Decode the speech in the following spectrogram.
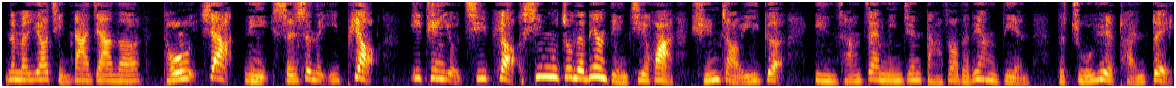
那么邀请大家呢，投下你神圣的一票。一天有七票，心目中的亮点计划，寻找一个隐藏在民间打造的亮点的卓越团队。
